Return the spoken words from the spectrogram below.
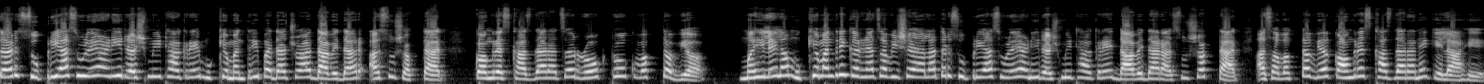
तर सुप्रिया सुळे आणि रश्मी ठाकरे मुख्यमंत्री पदाच्या दावेदार असू शकतात. काँग्रेस खासदाराचं रोखठोक वक्तव्य महिलेला मुख्यमंत्री करण्याचा विषय आला तर सुप्रिया सुळे आणि रश्मी ठाकरे दावेदार असू शकतात असं वक्तव्य काँग्रेस खासदाराने केलं आहे.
